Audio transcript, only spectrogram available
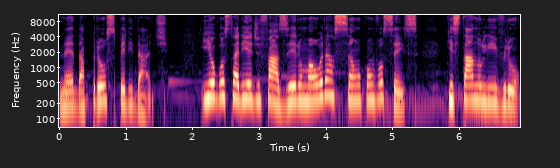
né, da prosperidade. E eu gostaria de fazer uma oração com vocês que está no livro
